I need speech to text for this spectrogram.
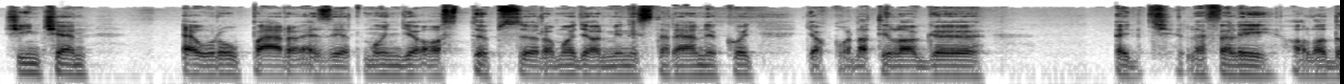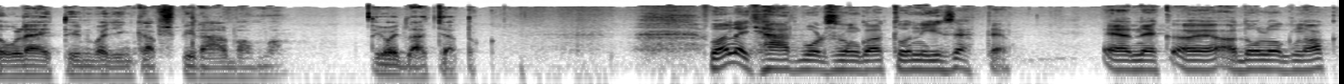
sincsen. Európára, ezért mondja azt többször a magyar miniszterelnök, hogy gyakorlatilag egy lefelé haladó lejtőn, vagy inkább spirálban van. Ti hogy látjátok? Van egy hátborzongató nézete ennek a dolognak,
